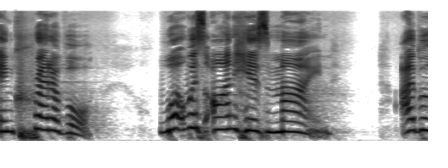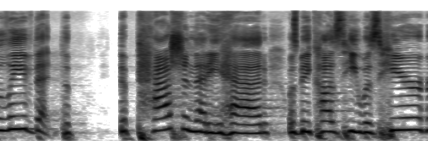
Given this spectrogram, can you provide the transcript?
Incredible. What was on his mind? I believe that the, the passion that he had was because he was here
